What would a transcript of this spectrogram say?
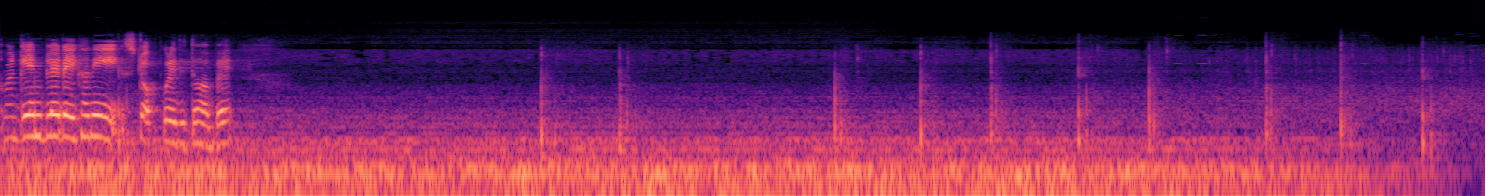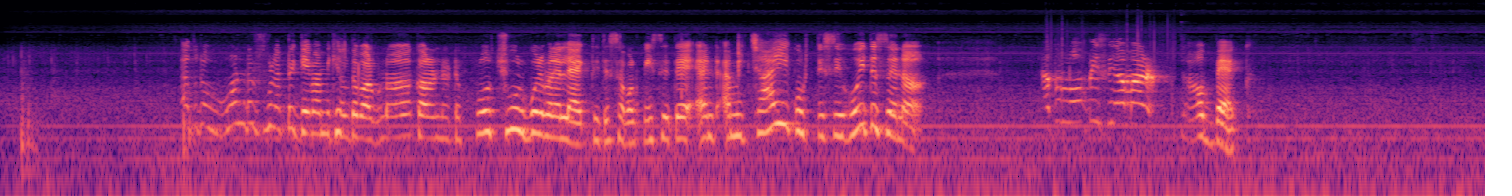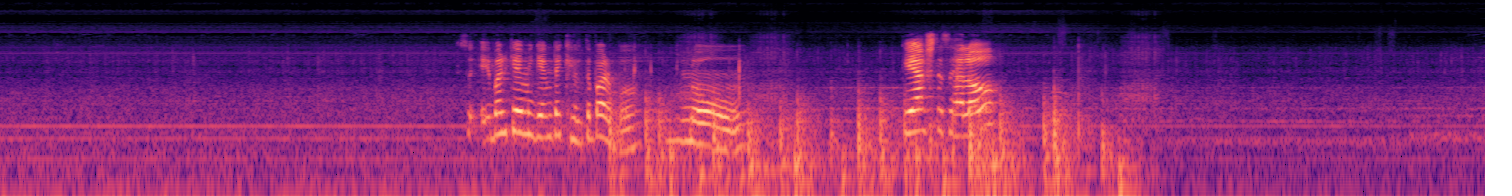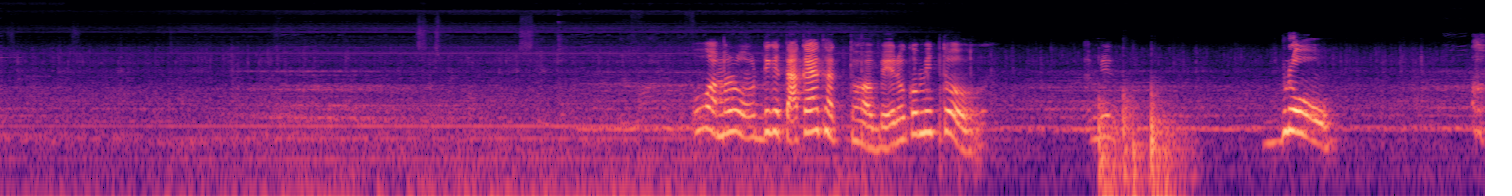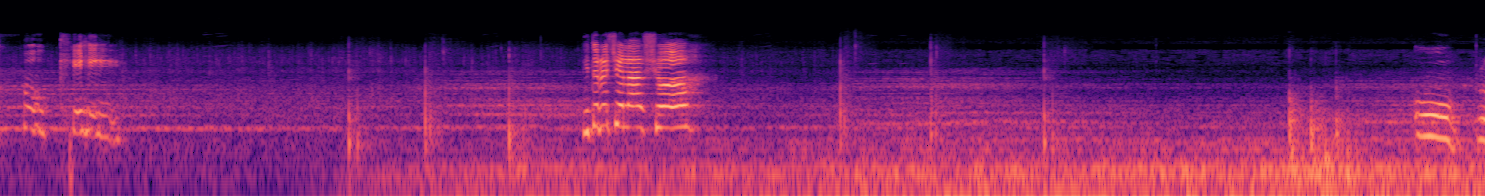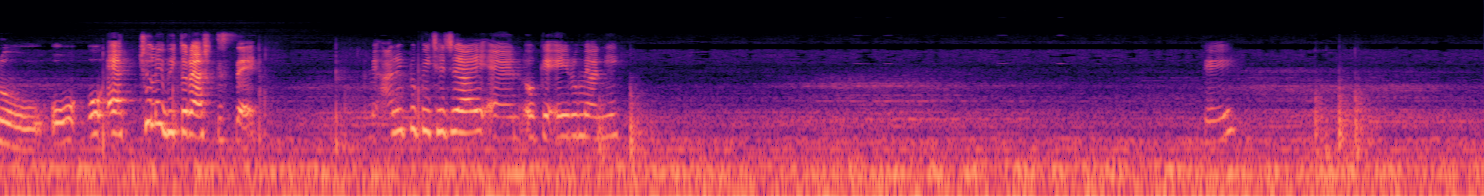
আমার game প্লেটা এখানেই stop করে দিতে হবে ওয়ান্ডারফুল একটা গেম আমি খেলতে পারব না কারণ এটা প্রচুর পরিমাণে ল্যাগ দিতেছে আমার পিসিতে এন্ড আমি যাই করতেছি হইতেছে না। এত লো পিসি আমার। নাও ব্যাক এবার কি আমি গেমটা খেলতে পারব? নো কে আসতেছে? হ্যালো ও আমার ওর দিকে তাকায় থাকতে হবে, এরকমই তো। ব্রো। ওকে। ভিতরে চলে আসো। ও ব্রো, ও ও অ্যাকচুয়ালি ভিতরে আসতেছে। আমি আরেকটু পিছে যাই এন্ড ওকে এই রুমে আনি। ওকে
